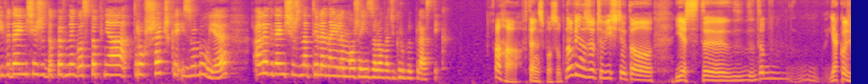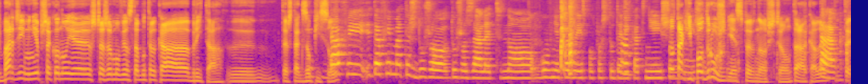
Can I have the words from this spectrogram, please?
i wydaje mi się, że do pewnego stopnia troszeczkę izoluje, ale wydaje mi się, że na tyle, na ile może izolować gruby plastik. Aha, w ten sposób. No więc rzeczywiście to jest. y, To jakoś bardziej mnie przekonuje, szczerze mówiąc, ta butelka Brita, y, też tak z opisu. Duffy, Duffy ma też dużo, dużo zalet, no głównie to, że jest po prostu delikatniejszy. No taki mniejszy. podróżnie z pewnością, tak, ale Tak. Te,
